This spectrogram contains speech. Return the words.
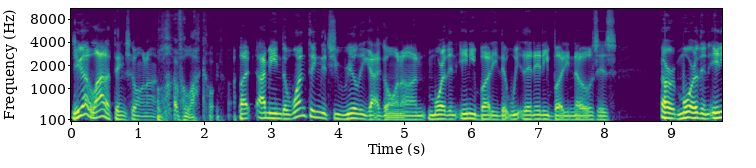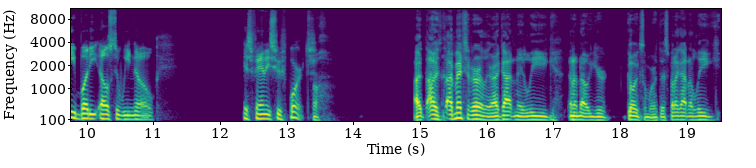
You got a lot of things going on. I have a lot going on. But I mean, the one thing that you really got going on more than anybody that we that anybody knows is, or more than anybody else that we know, is fantasy sports. Oh. I, I, I mentioned earlier I got in a league, and I know you're going somewhere with this, but I got in a league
